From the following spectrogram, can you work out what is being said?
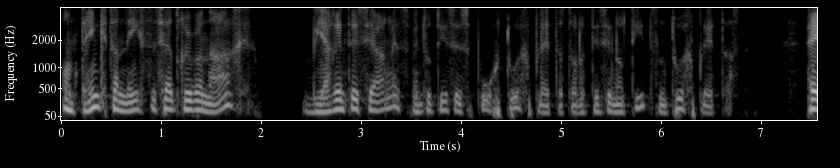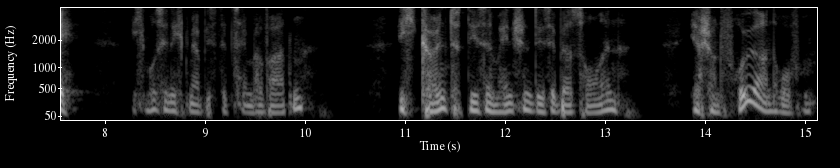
Und denk dann nächstes Jahr drüber nach, während des Jahres, wenn du dieses Buch durchblätterst oder diese Notizen durchblätterst. Hey, ich muss ja nicht mehr bis Dezember warten. Ich könnte diese Menschen, diese Personen ja schon früher anrufen,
